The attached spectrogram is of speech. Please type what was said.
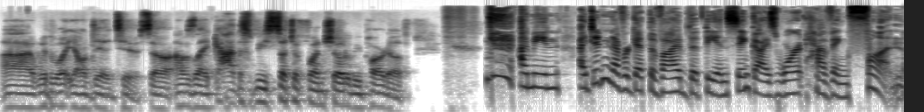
uh, with what y'all did too. So I was like, God, this would be such a fun show to be part of. I mean, I didn't ever get the vibe that the NSYNC guys weren't having fun.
